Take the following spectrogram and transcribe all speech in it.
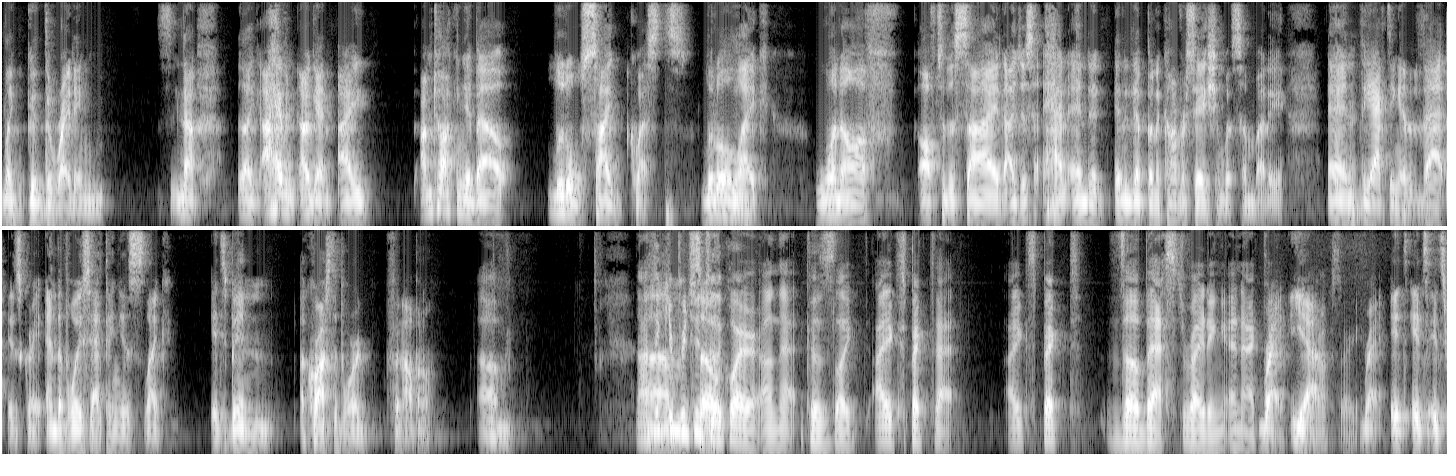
like good the writing now like I haven't again, I I'm talking about little side quests, little Mhm. like one off off to the side. I just had ended ended up in a conversation with somebody, and Okay. the acting in that is great, and the voice acting is like it's been across the board phenomenal. Um, No, I think you're Um, preaching so- to the choir on that because, like, I expect that. I expect the best writing and acting. right? Yeah, Rockstar game. right. It's it's it's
